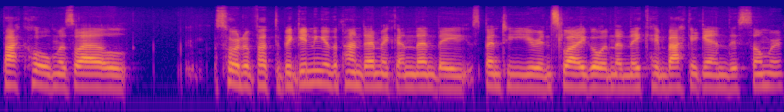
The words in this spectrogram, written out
back home as well sort of at the beginning of the pandemic and then they spent a year in Sligo and then they came back again this summer.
